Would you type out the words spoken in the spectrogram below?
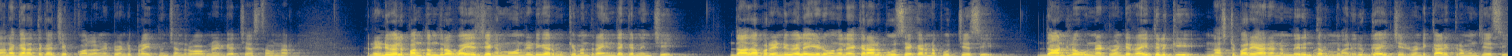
తన ఘనతగా చెప్పుకోవాలనేటువంటి ప్రయత్నం చంద్రబాబు నాయుడు గారు చేస్తూ ఉన్నారు. రెండు వేల పంతొమ్మిదిలో వైఎస్ జగన్మోహన్ రెడ్డి గారు ముఖ్యమంత్రి అయిన దగ్గర నుంచి దాదాపు రెండు వేల ఏడు వందల ఎకరాలు భూసేకరణ పూర్తి చేసి దాంట్లో ఉన్నటువంటి రైతులకి నష్టపరిహారాన్ని మరింత మెరుగ్గా ఇచ్చేటువంటి కార్యక్రమం చేసి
